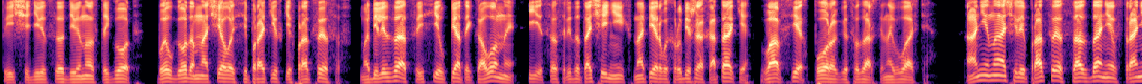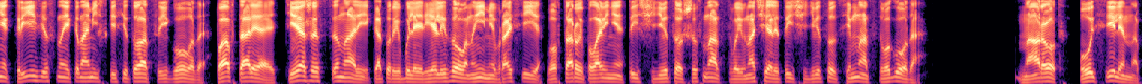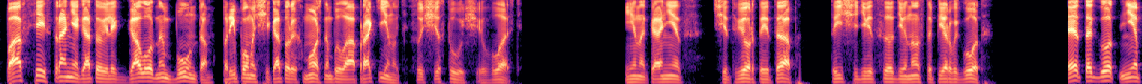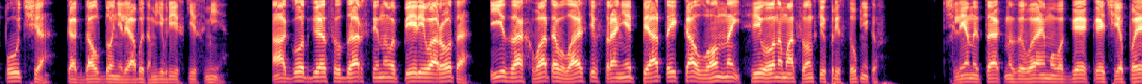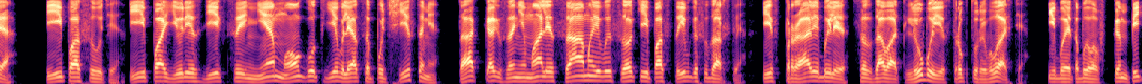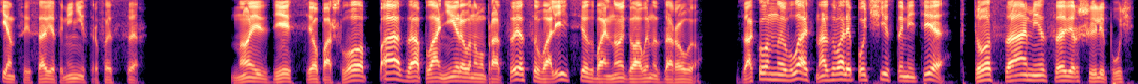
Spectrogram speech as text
1990 год был годом начала сепаратистских процессов, мобилизации сил пятой колонны и сосредоточения их на первых рубежах атаки во всех порах государственной власти. Они начали процесс создания в стране кризисной экономической ситуации и голода, повторяя те же сценарии, которые были реализованы ими в России во второй половине 1916 и в начале 1917 года. Народ усиленно по всей стране готовили к голодным бунтам, при помощи которых можно было опрокинуть существующую власть. И наконец, четвертый этап 1991 год. Это год не путча, как долдонили об этом еврейские СМИ, а год государственного переворота и захвата власти в стране пятой колонной сиономасонских преступников члены так называемого ГКЧП и по сути, и по юрисдикции не могут являться путчистами, так как занимали самые высокие посты в государстве и вправе были создавать любые структуры власти, ибо это было в компетенции Совета министров СССР. Но и здесь все пошло по запланированному процессу валить все с больной головы на здоровую. Законную власть назвали путчистами те, кто сами совершили путч.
